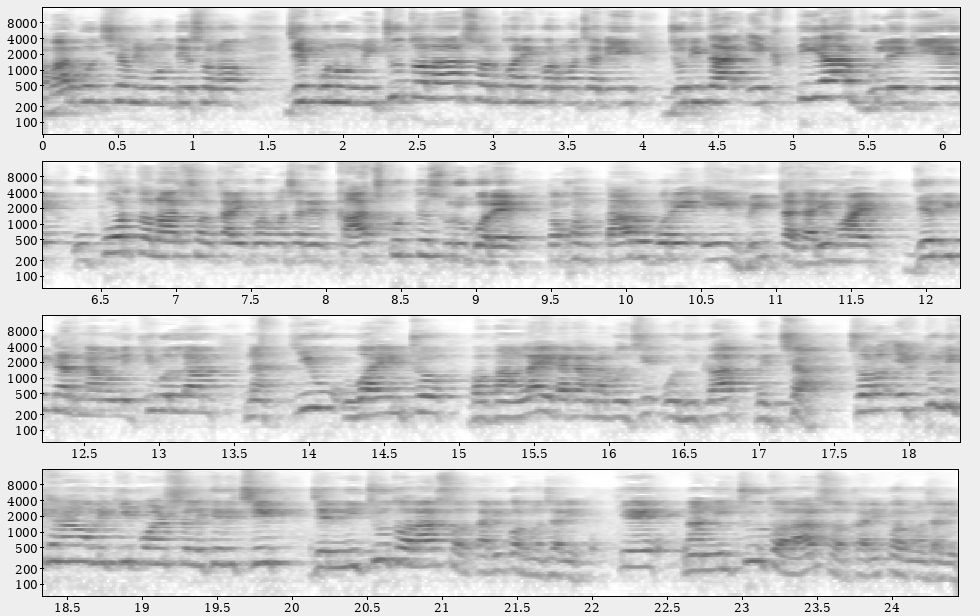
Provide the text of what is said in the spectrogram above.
আবার বলছি আমি মন দিয়ে শোনো, যে কোনো নিচু তলার সরকারি কর্মচারী যদি তার এখতিয়ার ভুলে গিয়ে উপর তলার সরকারি কর্মচারীর কাজ করতে শুরু করে, তখন তার উপরে এই রিটটা জারি হয়। যে রিটটার নাম আমি কি বললাম? না, কিউ ওয়ারেন্টো বা বাংলায় এটাকে আমরা বলছি অধিকার পৃচ্ছা। চলো একটু লিখে নাও, আমি কি পয়েন্টসটা লিখে দিচ্ছি? যে নিচু তলার সরকারি কর্মচারী। কে? না নিচু তলার সরকারি কর্মচারী।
